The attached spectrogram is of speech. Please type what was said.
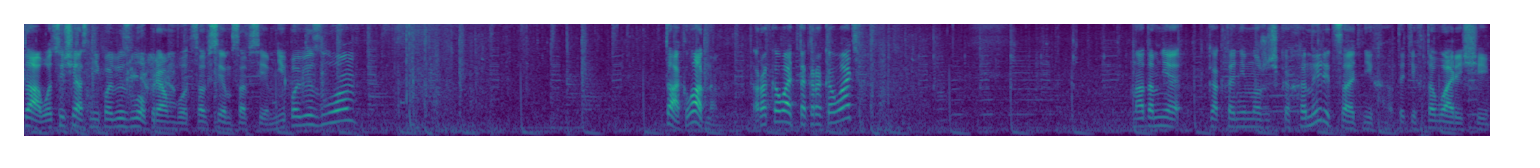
Да, вот сейчас не повезло, прям вот совсем-совсем не повезло. Так, ладно. Раковать так раковать. Надо мне как-то немножечко ханыриться от них, от этих товарищей.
